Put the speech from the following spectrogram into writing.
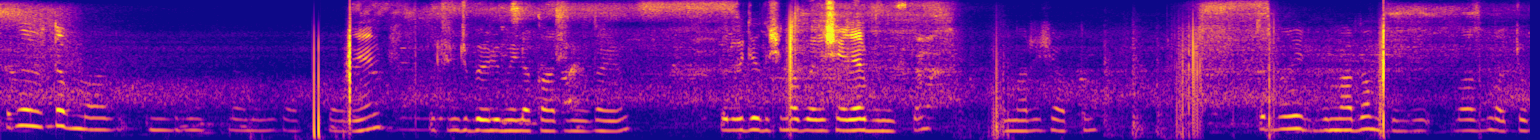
Arkadaşlar Marvel'ın üçüncü bölümüyle karşınızdayım. Böyle video dışında böyle şeyler bulmuştum. Onları şey yaptım. İşte bu bunlardan mı? Bu lazım da çok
